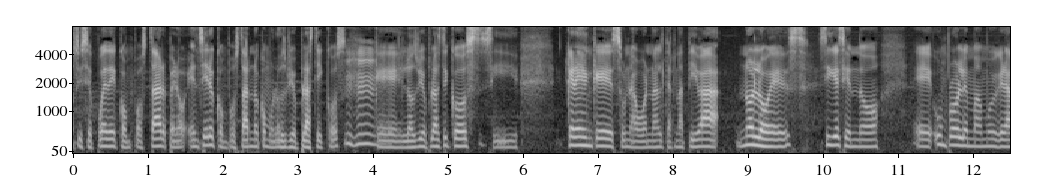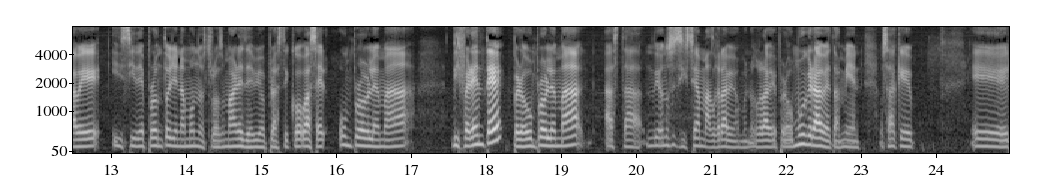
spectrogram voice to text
o si se puede compostar, pero en serio compostar, no como los bioplásticos, que los bioplásticos, si creen que es una buena alternativa, no lo es. Sigue siendo eh, un problema muy grave y si de pronto llenamos nuestros mares de bioplástico va a ser un problema diferente, pero un problema hasta, yo no sé si sea más grave o menos grave, pero muy grave también. O sea que eh,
